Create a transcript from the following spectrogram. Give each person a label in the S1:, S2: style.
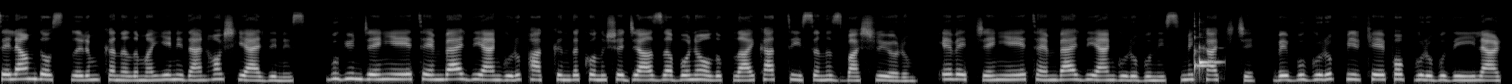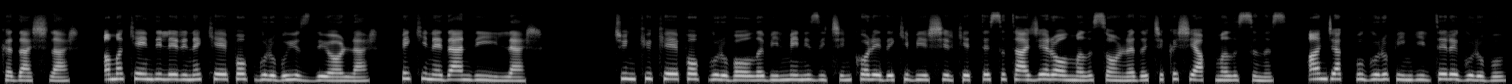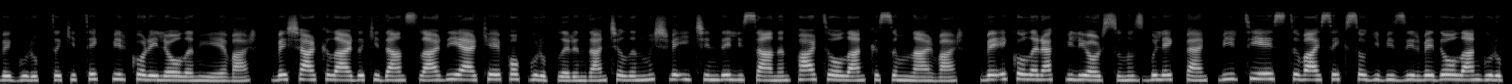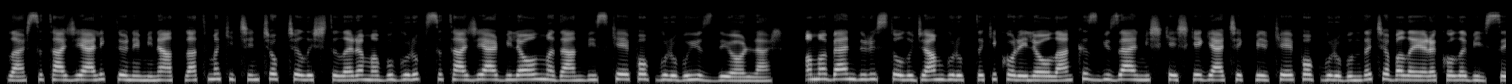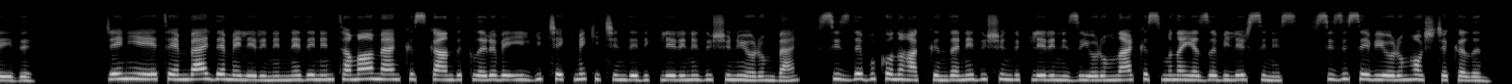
S1: Selam dostlarım kanalıma yeniden hoş geldiniz. Bugün Cenye'ye tembel diyen grup hakkında konuşacağız. Abone olup like attıysanız başlıyorum. Evet Cenye'ye tembel diyen grubun ismi Kaççı ve bu grup bir K-pop grubu değil arkadaşlar. Ama kendilerine K-pop grubuyuz diyorlar. Peki neden değiller? Çünkü K-pop grubu olabilmeniz için Kore'deki bir şirkette stajyer olmalı sonra da çıkış yapmalısınız. Ancak bu grup İngiltere grubu ve gruptaki tek bir Koreli olan üye var ve şarkılardaki danslar diğer K-pop gruplarından çalınmış ve içinde lisanın parti olan kısımlar var. Ve ek olarak biliyorsunuz Blackpink, BTS, Twice, EXO gibi zirvede olan gruplar stajyerlik dönemini atlatmak için çok çalıştılar ama bu grup stajyer bile olmadan biz K-pop grubuyuz diyorlar. Ama ben dürüst olacağım gruptaki Koreli olan kız güzelmiş keşke gerçek bir K-pop grubunda çabalayarak olabilseydi. Jennie'ye tembel demelerinin nedenin tamamen kıskandıkları ve ilgi çekmek için dediklerini düşünüyorum ben. Siz de bu konu hakkında ne düşündüklerinizi yorumlar kısmına yazabilirsiniz. Sizi seviyorum hoşçakalın.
